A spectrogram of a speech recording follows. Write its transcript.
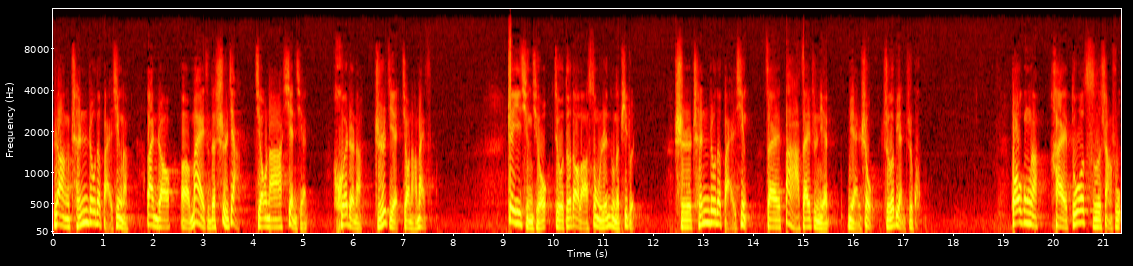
让陈州的百姓呢，按照呃麦子的市价交纳现钱，或者呢直接交纳麦子。这一请求就得到了宋仁宗的批准，使陈州的百姓在大灾之年免受折变之苦。包公呢？还多次上书，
